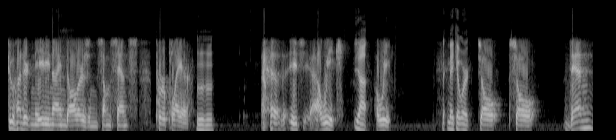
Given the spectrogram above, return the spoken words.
two hundred and eighty nine dollars and some cents per player Mm-hmm. each a week. Yeah, A week. make it work. So so then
